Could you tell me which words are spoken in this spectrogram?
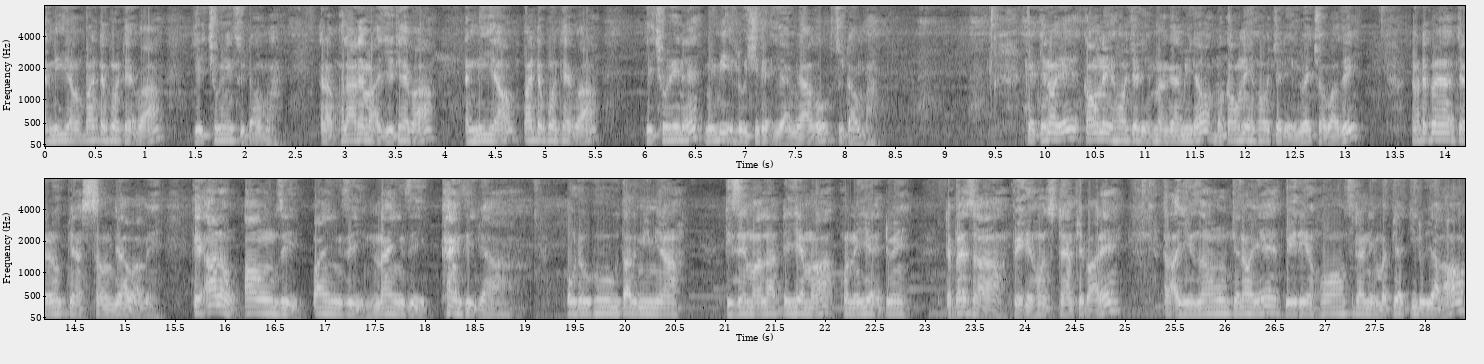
အနီရောင်ပန်းတစ်ခွက်ထည့်ပါရေချိုးရင်းဆူတောင်းပါအဲ့တော့ဖလားထဲမှာရေထည့်ပါအနီရောင်ပန်းတစ်ခွက်ထည့်ပါရေချိုးရင်းနဲ့မိမိအလိုရှိတဲ့အရာများကိုဆူတောင်းပါကဲကျွန်တော်ရဲ့ကောင်းတဲ့ဟောချက်တွေမှန်ကန်ပြီးတော့မကောင်းတဲ့ဟောချက်တွေလွဲချော်ပါစေ နောက်တစ်ပတ်ကျွန်တော်တို့ပြန်ဆောင်ကြပါမယ်ကဲအားလုံးအောင်စေပိုင်းစေနိုင်စေခိုင်စေဗျာဘုဒ္ဓဟူတာသမီများဒီဇင်ဘာလ1ရက်မှ9ရက်အတွင်းတပတ်စာဘေဒင်ဟော့စတန်ဖြစ်ပါတယ်အဲ့တော့အရင်ဆုံးကျွန်တော်ရဲ့ဘေဒင်ဟော့စတန်နေမပြတ်ကြည့်လို့ရအောင်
